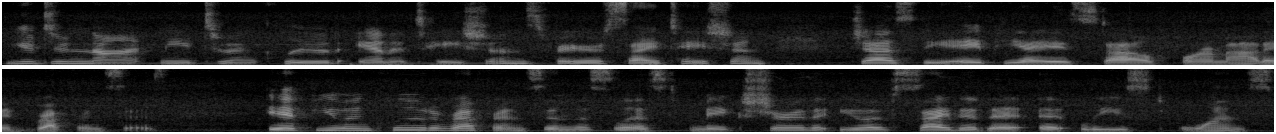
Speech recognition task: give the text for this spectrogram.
You do not need to include annotations for your citation, just the APA style formatted references. If you include a reference in this list, make sure that you have cited it at least once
